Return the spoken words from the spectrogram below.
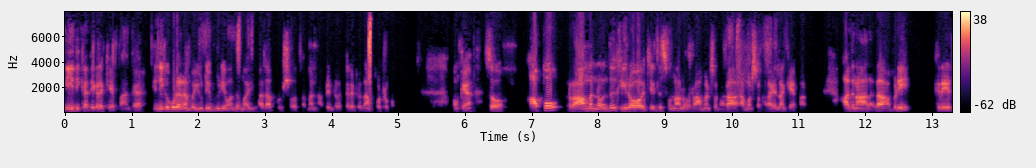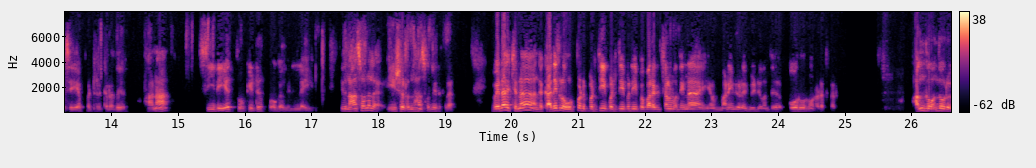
நீதி கதைகளை கேட்பாங்க. இன்னைக்கு கூட நம்ம யூடியூப் வீடியோ வந்து மரியாதா புருஷோத்தமன் அப்படின்ற தலைப்பு தான் போட்டிருக்கோம். ஓகே ஸோ அப்போ ராமன் வந்து ஹீரோவா வச்சு எது சொன்னாலும் ராமன் சொன்னாரா ராமன் சொன்னாரா எல்லாம் கேட்பாங்க. அதனாலதான் அப்படி கிரியேட் செய்யப்பட்டிருக்கிறது. ஆனா சீதையை தூக்கிட்டு போகவில்லை. இது நான் சொல்லல ஈஸ்வரன் தான் சொல்லியிருக்கிறார். இப்ப என்ன ஆச்சுன்னா அந்த கதைகளை உட்படுத்தி படுத்தி படுத்தி இப்ப பாருங்க எக்ஸாம்பிள் பாத்தீங்கன்னா என் மனைவியோட வீடு வந்து போரூர்னு ஒரு இடத்துல இருக்கு. அங்க வந்து ஒரு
